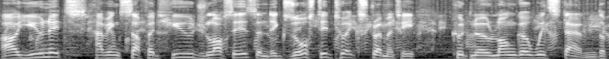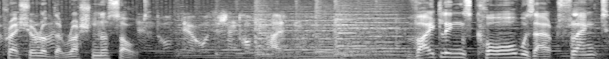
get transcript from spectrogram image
our units, having suffered huge losses and exhausted to extremity, could no longer withstand the pressure of the Russian assault. Weidling's corps was outflanked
